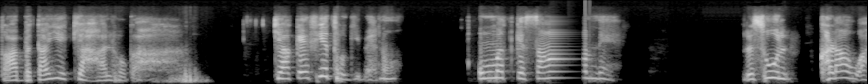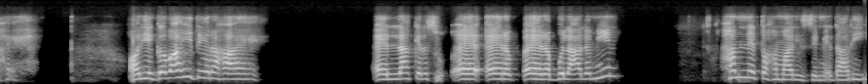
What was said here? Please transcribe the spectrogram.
تو آپ بتائیے کیا حال ہوگا؟ کیا کیفیت ہوگی بہنوں؟ امت کے سامنے رسول کھڑا ہوا ہے اور یہ گواہی دے رہا ہے۔ اے اللہ کے رسول اے اے رب, اے رب العالمین ہم نے تو ہماری ذمہ داری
